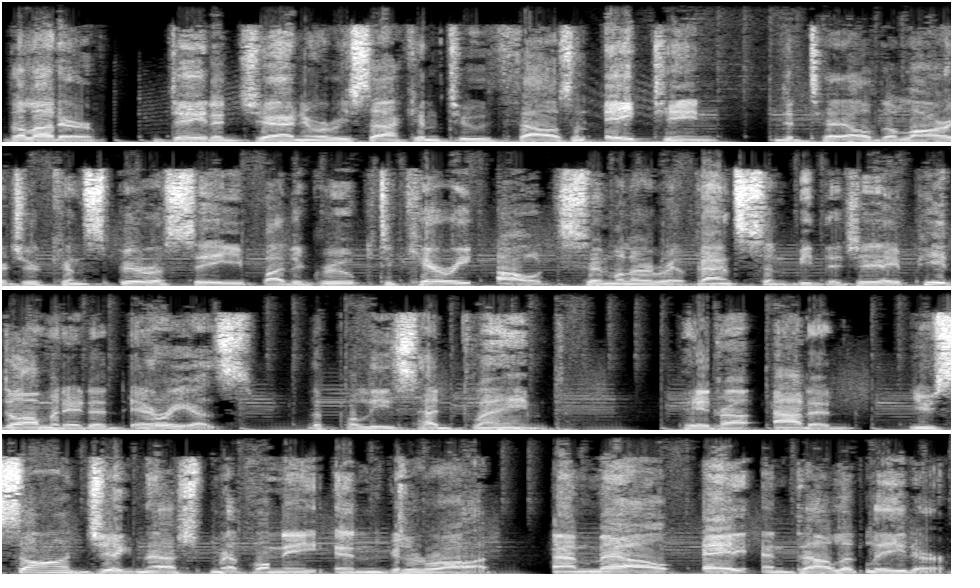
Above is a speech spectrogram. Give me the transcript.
The letter, dated January 2, 2018, detailed a larger conspiracy by the group to carry out similar events in BJP-dominated areas, the police had claimed. Pedra added, you saw Jignesh Mevani in Gujarat, MLA and Dalit leader.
